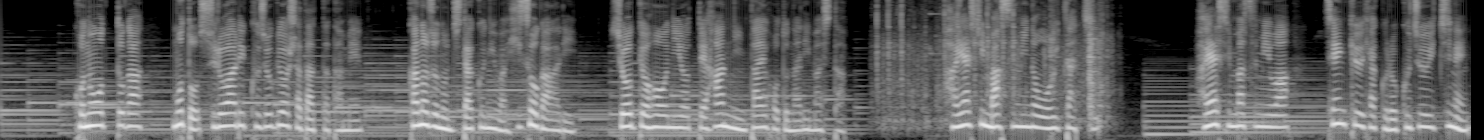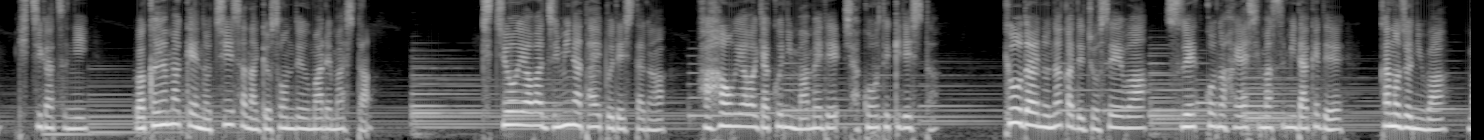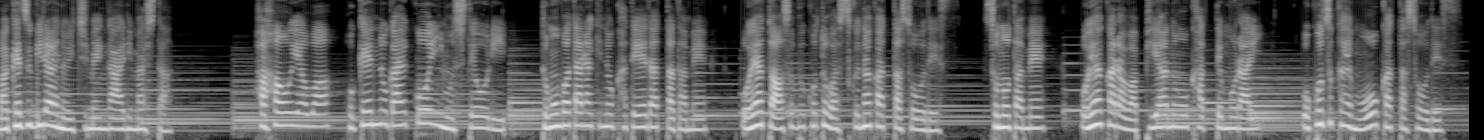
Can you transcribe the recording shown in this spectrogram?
この夫が元シロアリ駆除業者だったため、彼女の自宅にはヒ素があり、消去法によって犯人逮捕となりました。林真澄の生い立ち。林真澄は1961年7月に和歌山県の小さな漁村で生まれました。父親は地味なタイプでしたが、母親は逆に豆で社交的でした。兄弟の中で女性は末っ子の林真澄だけで、彼女には負けず嫌いの一面がありました。母親は保険の外交員をしており、共働きの家庭だったため、親と遊ぶことは少なかったそうです。そのため、親からはピアノを買ってもらい、お小遣いも多かったそうです。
